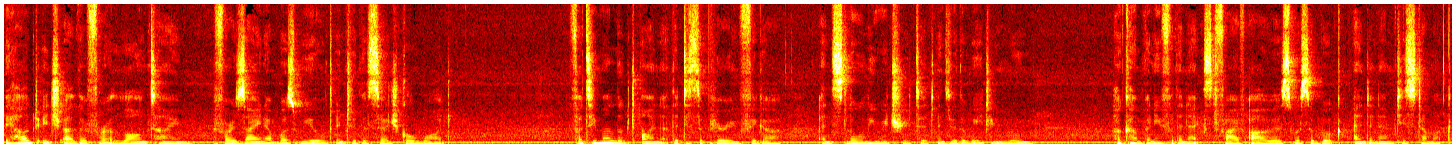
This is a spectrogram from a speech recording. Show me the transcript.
They hugged each other for a long time before Zainab was wheeled into the surgical ward. Fatima looked on at the disappearing figure and slowly retreated into the waiting room. Her company for the next five hours was a book and an empty stomach.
